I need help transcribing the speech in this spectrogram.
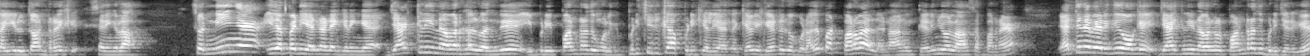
கையில் தான் இருக்குது சரிங்களா? ஸோ நீங்கள் இதை பற்றி என்ன நினைக்கிறீங்க? ஜாக்லின் அவர்கள் வந்து இப்படி பண்ணுறது உங்களுக்கு பிடிச்சிருக்கா பிடிக்கலையா? அந்த கேள்வி கேட்டுக்க பட் பரவாயில்ல நானும் தெரிஞ்சவள்ள ஆசைப்பட்றேன். எத்தனை பேருக்கு ஓகே ஜாக்லின் அவர்கள் பண்ணுறது பிடிச்சிருக்கு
